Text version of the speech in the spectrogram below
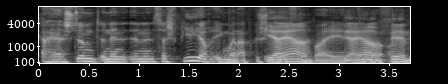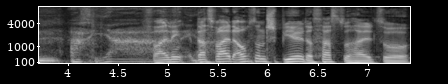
Ah ja, stimmt. Und dann, dann ist das Spiel ja auch irgendwann abgestürzt Ja, ja. dabei. Ja, ja, auf jeden Ach ja. Vor allen Dingen, das war halt auch so ein Spiel, das hast du halt so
